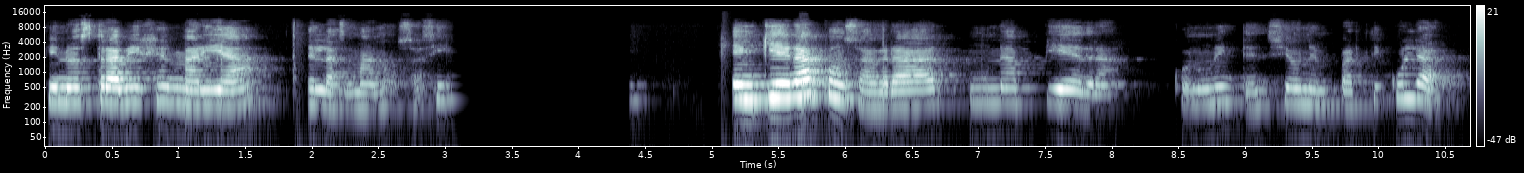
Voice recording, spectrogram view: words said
Y nuestra Virgen María en las manos así. Quien quiera consagrar una piedra con una intención en particular,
